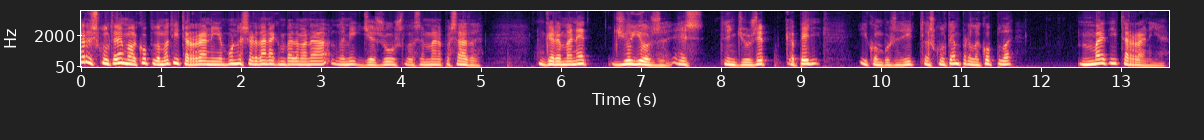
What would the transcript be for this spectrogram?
Ara escoltarem la Copla Mediterrània amb una sardana que em va demanar l'amic Jesús la setmana passada. Gramenet Joiosa, és d'en Josep Capell i, com vos he dit, l'escoltem per la Copla Mediterrània.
